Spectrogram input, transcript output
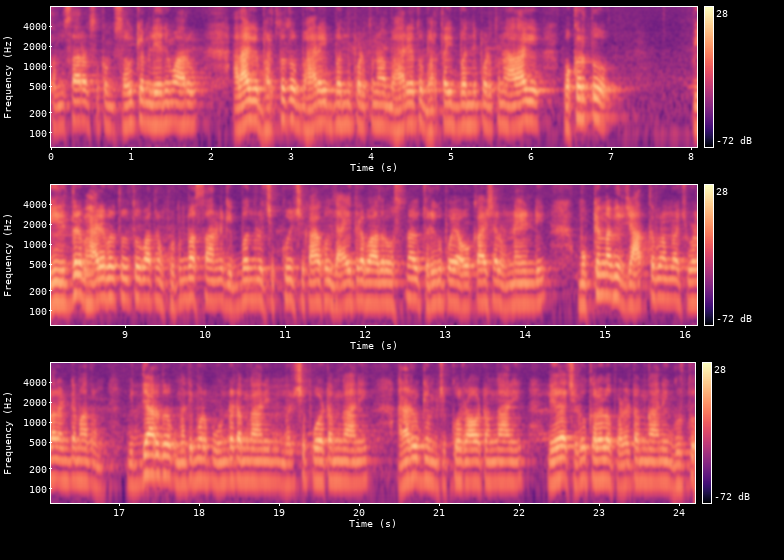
సంసార సుఖం సౌఖ్యం లేనివారు అలాగే భర్తతో భార్య ఇబ్బంది పడుతున్న భార్యతో భర్త ఇబ్బంది పడుతున్న అలాగే ఒకరితో వీరిద్దరు భార్యాభర్తలతో మాత్రం కుటుంబ స్థానానికి ఇబ్బందులు చిక్కులు చికాకులు దారిద్ర బాధలు వస్తున్నాయి తొలగిపోయే అవకాశాలు ఉన్నాయండి. ముఖ్యంగా వీరు జాతక చూడాలంటే మాత్రం విద్యార్థులకు మతిమరుపు ఉండటం కానీ మర్చిపోవటం కానీ అనారోగ్యం చిక్కులు రావటం కానీ లేదా చెడు కళలో పడటం కానీ గుర్తు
